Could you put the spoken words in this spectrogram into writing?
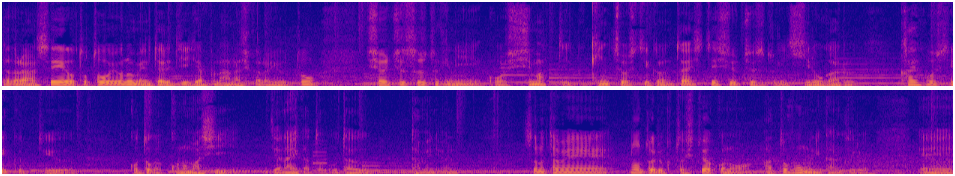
だから西洋と東洋のメンタリティーギャップの話から言うと集中する時にこう締まっていく緊張していくのに対して集中する時に広がる解放していくっていうことが好ましいじゃないかと歌うためにはね。そのための努力としてはこのアットホームに感じる、え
